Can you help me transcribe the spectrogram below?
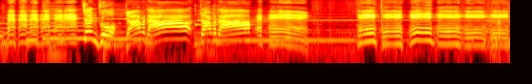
站住！抓不着，抓不着！嘿嘿，嘿嘿嘿嘿嘿嘿！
